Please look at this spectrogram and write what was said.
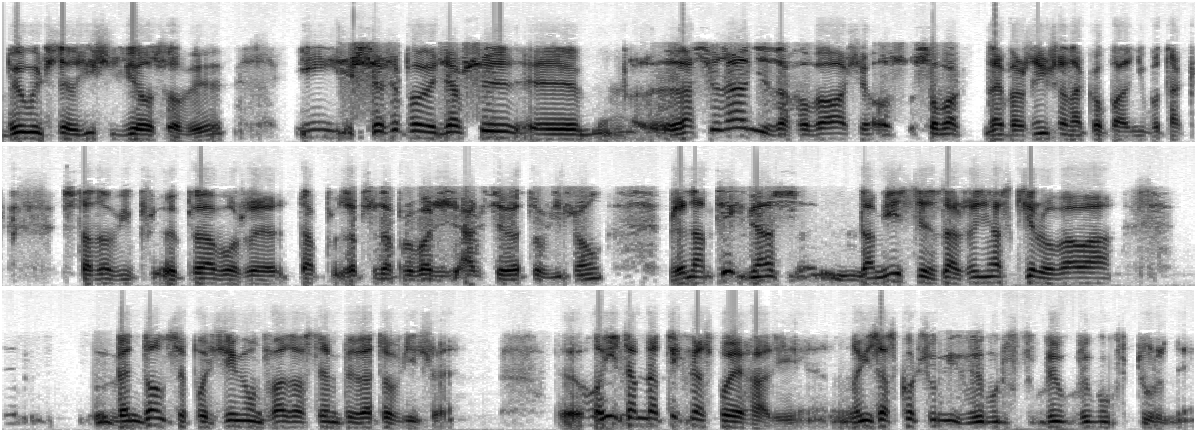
były 42 osoby i szczerze powiedziawszy, racjonalnie zachowała się osoba najważniejsza na kopalni, bo tak stanowi prawo, że ta zaczyna prowadzić akcję ratowniczą, że natychmiast na miejsce zdarzenia skierowała będące pod ziemią dwa zastępy ratownicze. E, oni tam natychmiast pojechali. No i zaskoczył ich wybuch, wybuch wtórny.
